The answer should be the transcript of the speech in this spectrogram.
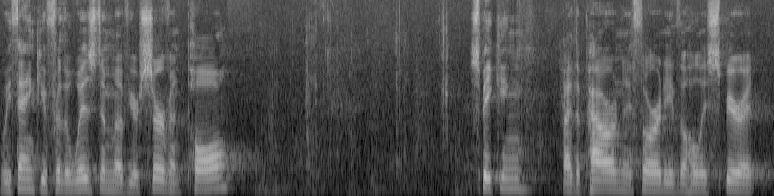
We thank you for the wisdom of your servant Paul, speaking by the power and the authority of the Holy Spirit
